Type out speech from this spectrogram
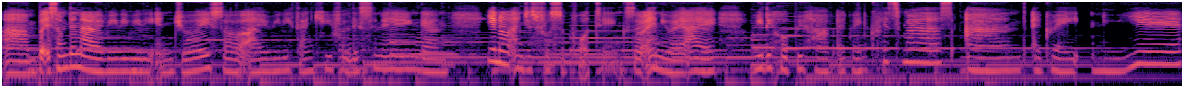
Um, but it's something that I really, really enjoy. So I really thank you for listening and, you know, and just for supporting. So, anyway, I really hope you have a great Christmas and a great New Year.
